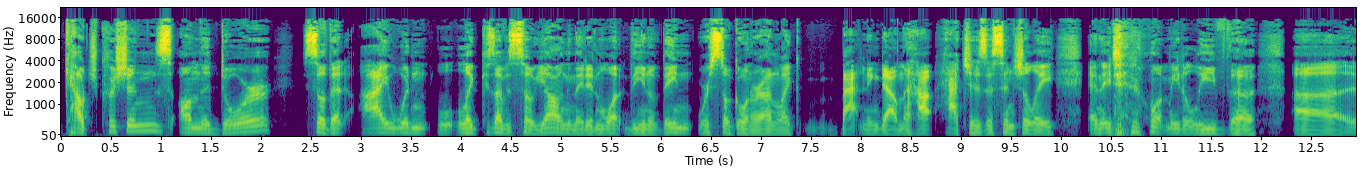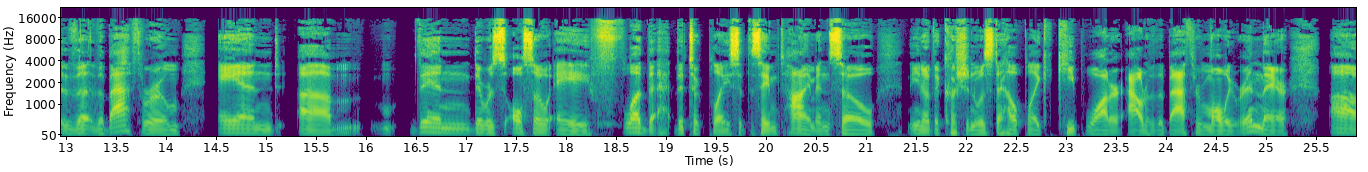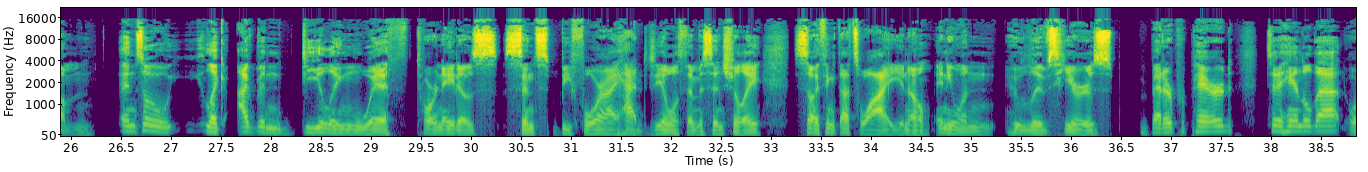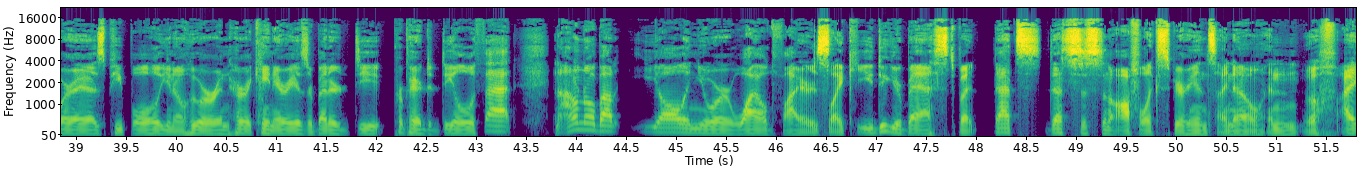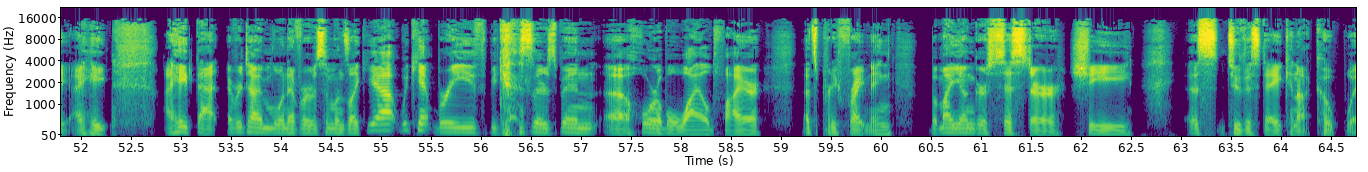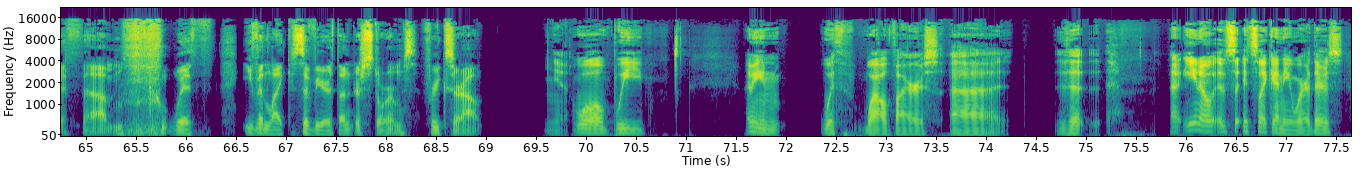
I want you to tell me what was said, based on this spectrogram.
couch cushions on the door so that I wouldn't like because I was so young and they didn't want you know they were still going around like battening down the ha- hatches essentially and they didn't want me to leave the uh the the bathroom. And um then there was also a flood that that took place at the same time. And so you know the cushion was to help like keep water out of the bathroom while we were in there. Um and so like I've been dealing with tornadoes since before I had to deal with them essentially. So I think that's why, you know, anyone who lives here is better prepared to handle that whereas people, you know, who are in hurricane areas are better de- prepared to deal with that. And I don't know about y'all in your wildfires. Like you do your best, but that's that's just an awful experience. I know, and ugh, I I hate I hate that every time. Whenever someone's like, "Yeah, we can't breathe because there's been a horrible wildfire," that's pretty frightening. But my younger sister, she to this day cannot cope with um with even like severe thunderstorms. Freaks her out. Yeah. Well, we, I mean, with wildfires, uh, the uh, you know it's it's like anywhere. There's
